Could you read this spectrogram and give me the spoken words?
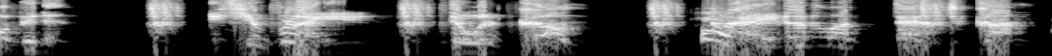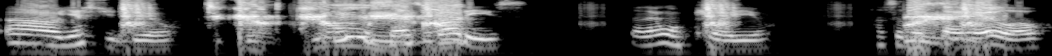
Forbidden. If you play, they will come. Who? I don't want them to come. Oh, yes you do. They can't kill You're me, your best you know? buddies. No, they won't kill you. That's what they say Halo.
